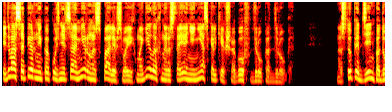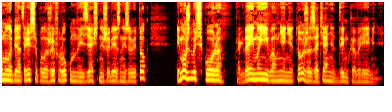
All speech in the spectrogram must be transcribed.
и два соперника-кузнеца мирно спали в своих могилах на расстоянии нескольких шагов друг от друга. Наступит день, подумала Беатриса, положив руку на изящный железный завиток, и, может быть, скоро, когда и мои волнения тоже затянет дымка времени.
